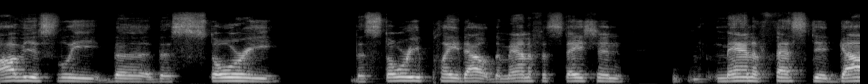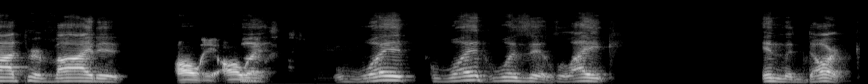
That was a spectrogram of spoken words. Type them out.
obviously the the story the story played out, the manifestation manifested, God provided. Always, always. what what was it like in the dark?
